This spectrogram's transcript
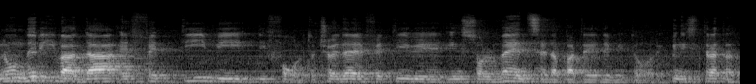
non, deriva da effettivi default, cioè da effettivi insolvenze da parte dei debitori. Quindi si tratta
